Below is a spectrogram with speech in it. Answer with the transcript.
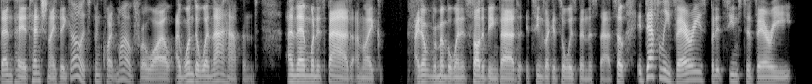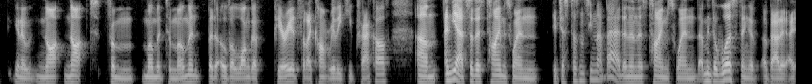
then pay attention, I think, oh, it's been quite mild for a while. I wonder when that happened. And then when it's bad, I'm like, I don't remember when it started being bad. It seems like it's always been this bad. So it definitely varies, but it seems to vary, you know, not not from moment to moment, but over longer periods that I can't really keep track of. Um, and yeah, so there's times when it just doesn't seem that bad, and then there's times when I mean, the worst thing about it I,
